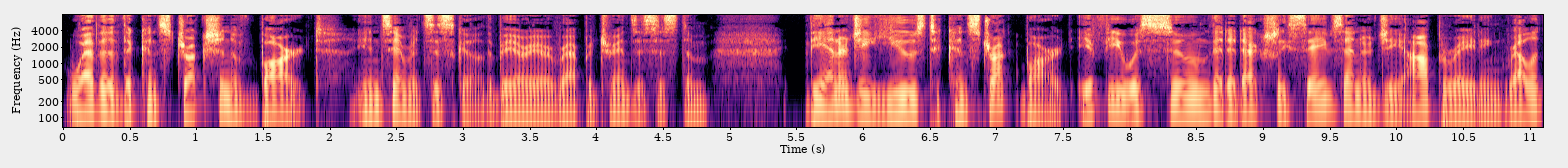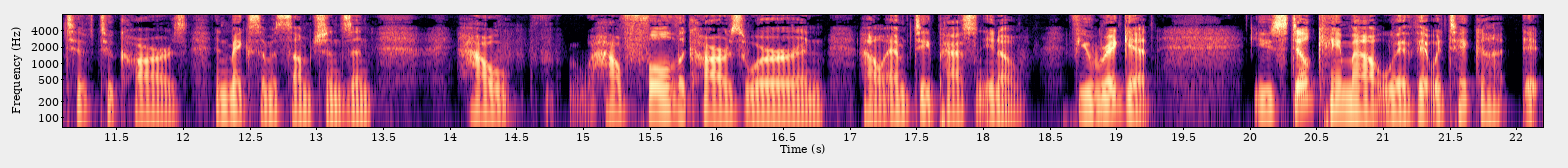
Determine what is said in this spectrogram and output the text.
whether the construction of BART in San Francisco, the Bay Area Rapid Transit System, the energy used to construct BART, if you assume that it actually saves energy operating relative to cars and make some assumptions and how how full the cars were and how empty passenger, you know, if you rig it, you still came out with it would take a it,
